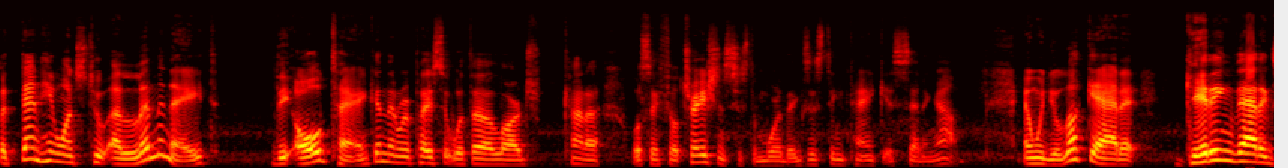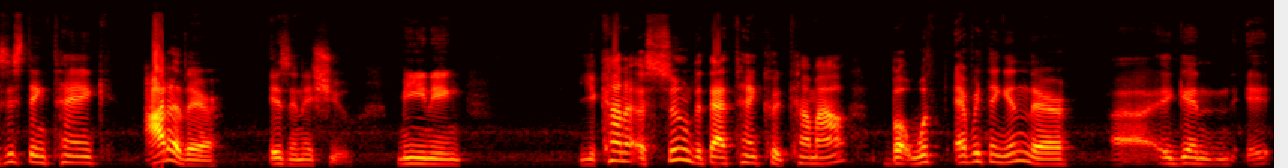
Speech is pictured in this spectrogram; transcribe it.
But then he wants to eliminate the old tank and then replace it with a large kind of, we'll say, filtration system where the existing tank is setting up. And when you look at it, getting that existing tank out of there is an issue, meaning you kind of assume that that tank could come out, but with everything in there, uh, again, it,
